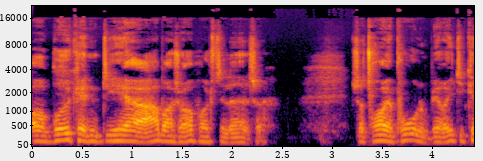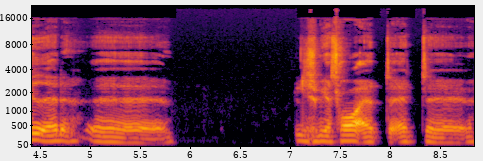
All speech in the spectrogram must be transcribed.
at godkende de her arbejds- og opholdstilladelser, så tror jeg, at Polen bliver rigtig ked af det. Øh, ligesom jeg tror, at, at øh,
